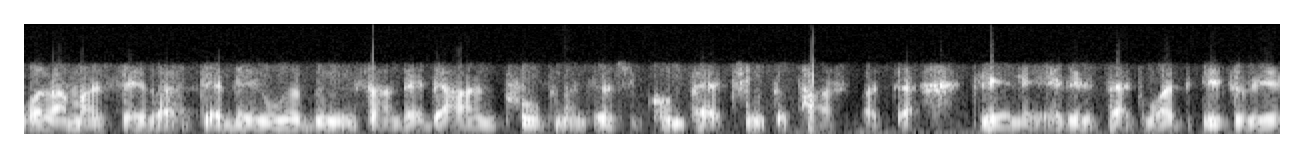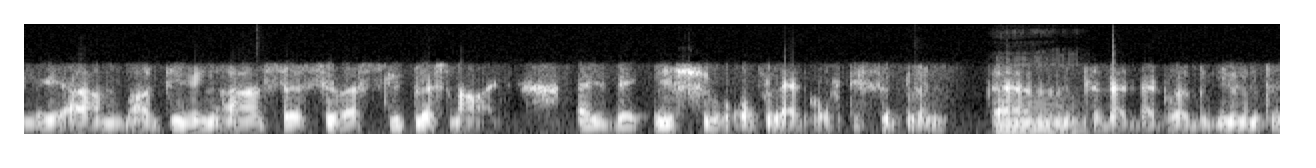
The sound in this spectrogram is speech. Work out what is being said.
Well, I must say that uh, there will be some, there, are improvements as compared to the past, but uh, clearly it is that what is really um, uh, giving us a serious sleepless night is the issue of lack of discipline. Um, mm. that that we're beginning to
